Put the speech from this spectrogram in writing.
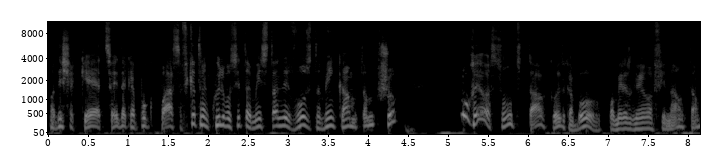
Mas deixa quieto, isso aí daqui a pouco passa. Fica tranquilo você também, você tá nervoso também, calma. Então me puxou morreu o assunto, tal, coisa, acabou. O Palmeiras ganhou a final tal.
